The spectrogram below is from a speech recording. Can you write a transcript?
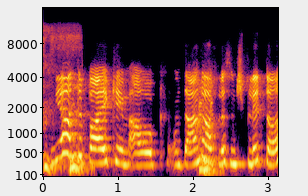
Wir haben den Balken im Auge und der andere hat einen Splitter.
